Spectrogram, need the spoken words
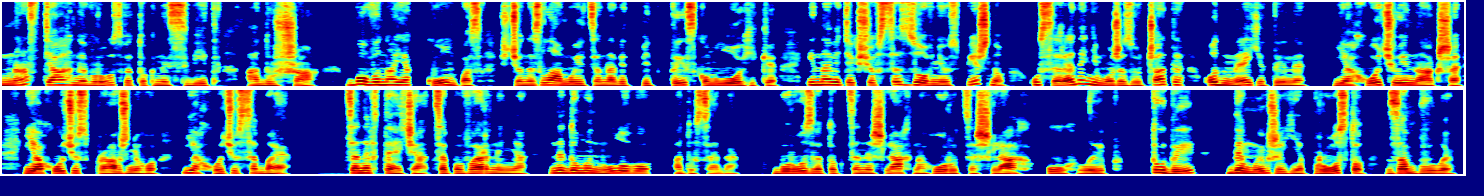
Нас тягне в розвиток не світ, а душа, бо вона як компас, що не зламується навіть під тиском логіки, і навіть якщо все зовні успішно, усередині може звучати одне єдине я хочу інакше, я хочу справжнього, я хочу себе. Це не втеча, це повернення не до минулого, а до себе. Бо розвиток це не шлях нагору, це шлях у глиб, туди, де ми вже є, просто забули.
